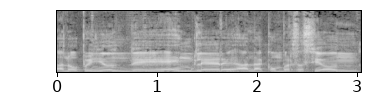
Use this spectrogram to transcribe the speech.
a la opinión de Engler, a la conversación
